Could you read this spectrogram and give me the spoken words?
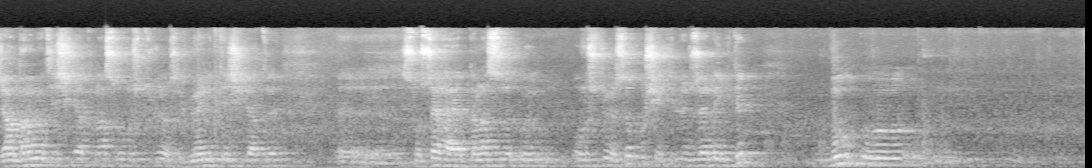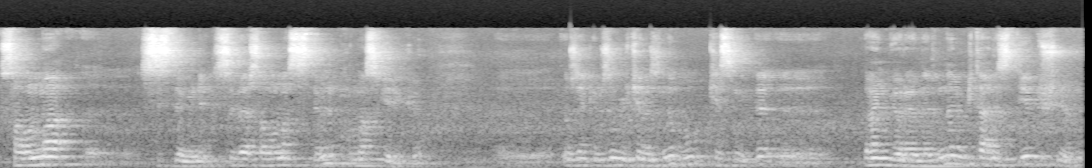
jandarma teşkilatı nasıl oluşturuluyorsa, güvenlik teşkilatı e, sosyal hayatta nasıl oluşturuyorsa bu şekilde üzerine gidip bu e, savunma sistemini, siber savunma sistemini kurması gerekiyor. E, özellikle bizim ülkemizin de bu kesinlikle e, ön görevlerinden bir tanesi diye düşünüyorum.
